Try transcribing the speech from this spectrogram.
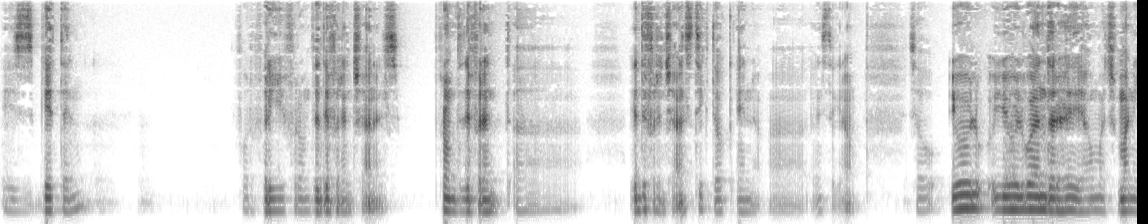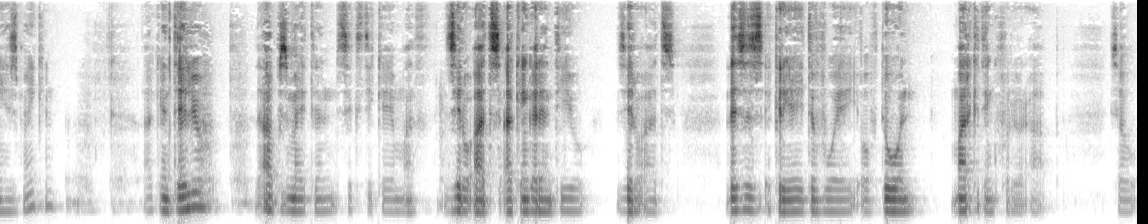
is getting for free from the different channels, from the different uh, the different channels, TikTok and uh, Instagram. So you will you will wonder, hey, how much money he's making? I can tell you the app is making 60k a month, zero ads. I can guarantee you zero ads. This is a creative way of doing marketing for your app. So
